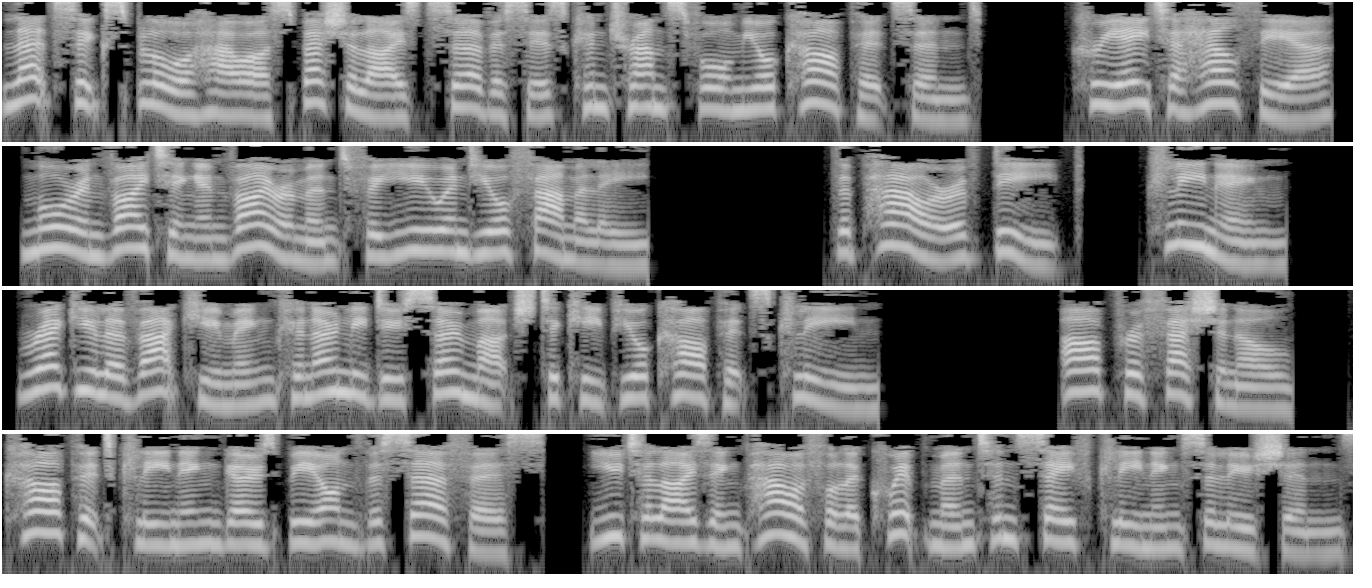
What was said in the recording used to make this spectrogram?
Let's explore how our specialized services can transform your carpets and create a healthier, more inviting environment for you and your family. The power of deep cleaning. Regular vacuuming can only do so much to keep your carpets clean. Our professional carpet cleaning goes beyond the surface, utilizing powerful equipment and safe cleaning solutions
